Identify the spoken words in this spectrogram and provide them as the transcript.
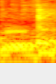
Bye.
